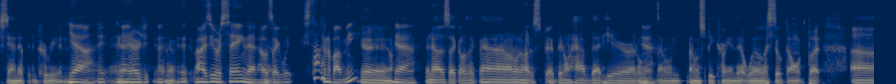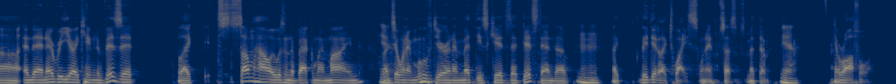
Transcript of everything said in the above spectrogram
stand up in Korean. yeah. And I heard you, uh, as you were saying that, I was like, wait, he's talking about me? Yeah, yeah, yeah. Yeah. And I was like, I was like, nah, I don't know how to speak. They don't have that here. I don't, Yeah. I don't, I don't speak Korean that well. I still don't. But, uh, and then every year I came to visit, like somehow it was in the back of my mind Yeah. until when I moved here and I met these kids that did stand up. hmm Like they did it like twice when I met them. Yeah. They were awful.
